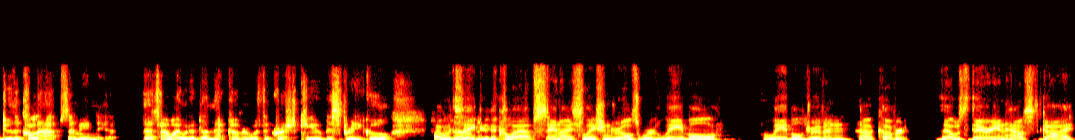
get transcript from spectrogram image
do the collapse. I mean, that's how I would have done that cover with the crushed cube. It's pretty cool. I would say uh, do the collapse and isolation drills were label label driven uh, cover. That was their in house guy.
